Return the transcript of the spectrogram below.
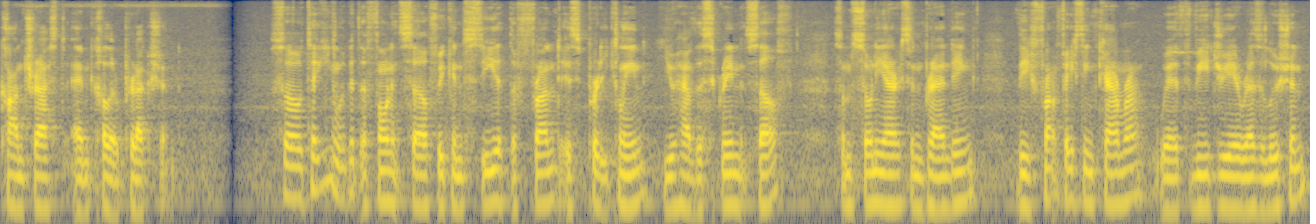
contrast and color production. So taking a look at the phone itself, we can see that the front is pretty clean. You have the screen itself, some Sony Ericsson branding, the front-facing camera with VGA resolution,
